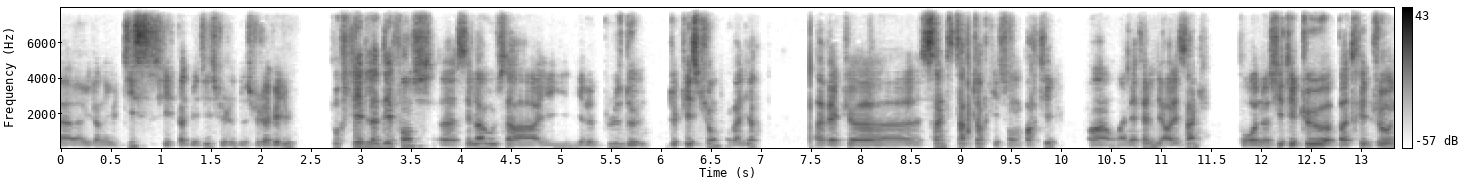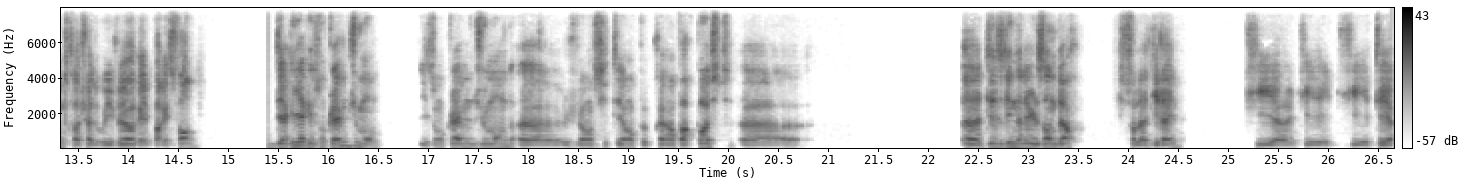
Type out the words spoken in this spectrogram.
Euh, il en a eu 10, si je dis pas de bêtises, de ce que j'avais lu. Pour ce qui est de la défense, euh, c'est là où il y a le plus de, questions, on va dire, avec euh, cinq starters qui sont partis en, NFL, d'ailleurs les cinq, pour ne citer que Patrick Jones, Rashad Weaver et Paris Ford. Derrière, ils ont quand même du monde. Ils ont quand même du monde. je vais en citer à peu près un par poste. Euh, Deslin Alexander sur la D-line, qui, qui, était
